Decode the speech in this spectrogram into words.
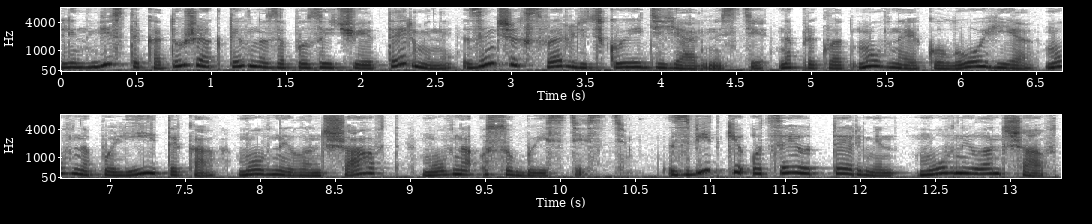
лінгвістика дуже активно запозичує терміни з інших сфер людської діяльності, наприклад, мовна екологія, мовна політика, мовний ландшафт, мовна особистість. Звідки оцей от термін мовний ландшафт?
